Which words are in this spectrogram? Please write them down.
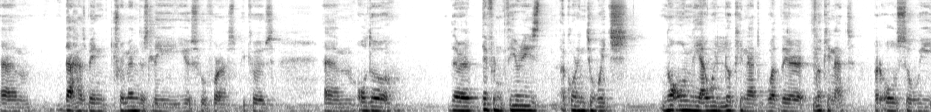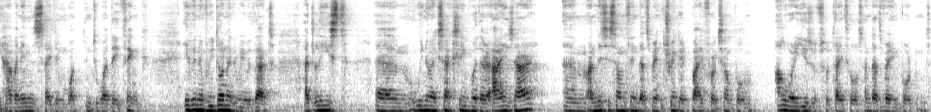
Um, that has been tremendously useful for us because um, although there are different theories according to which not only are we looking at what they're looking at, but also we have an insight in what, into what they think. Even if we don't agree with that, at least um, we know exactly where their eyes are. Um, and this is something that's been triggered by, for example, our use of subtitles, and that's very important.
